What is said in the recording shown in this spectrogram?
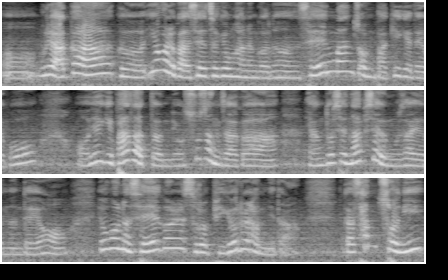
어, 우리 아까 그 2월 과세 적용하는 거는 세액만 좀 바뀌게 되고, 어, 여기 받았던 요 수정자가 양도세 납세 의무자였는데요. 요거는 세액을 서로 비교를 합니다. 그러니까 삼촌이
